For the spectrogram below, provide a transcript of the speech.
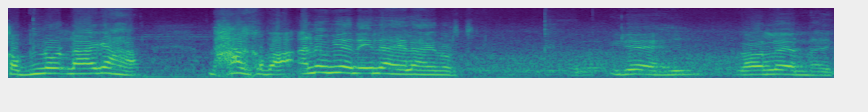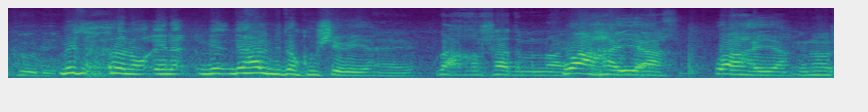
qabno naagaha maxaa qabaa? Anagu yaan ilahi lahayn horta ilaahay waan leenahay kowdhe mid xuno ina hal midaan kuu sheegaya wax qorshaada ma waa hayaa waa hayaa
